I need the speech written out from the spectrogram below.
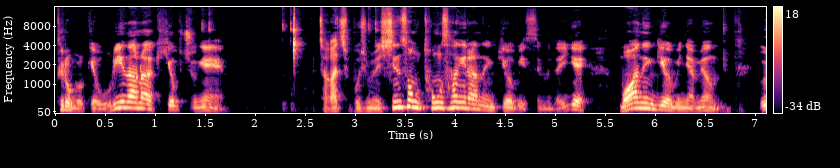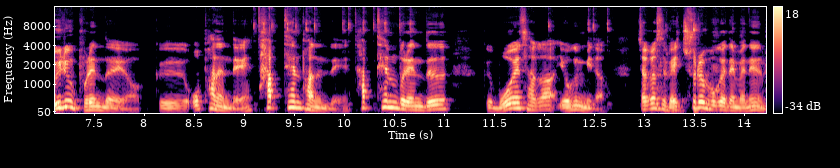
들어볼게요. 우리나라 기업 중에 자 같이 보시면 신성통상이라는 기업이 있습니다. 이게 뭐 하는 기업이냐면 의류 브랜드예요. 그 옷 파는데 탑 10 파는데 탑 10 브랜드 그 모회사가 여기입니다. 자 그래서 매출을 보게 되면은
